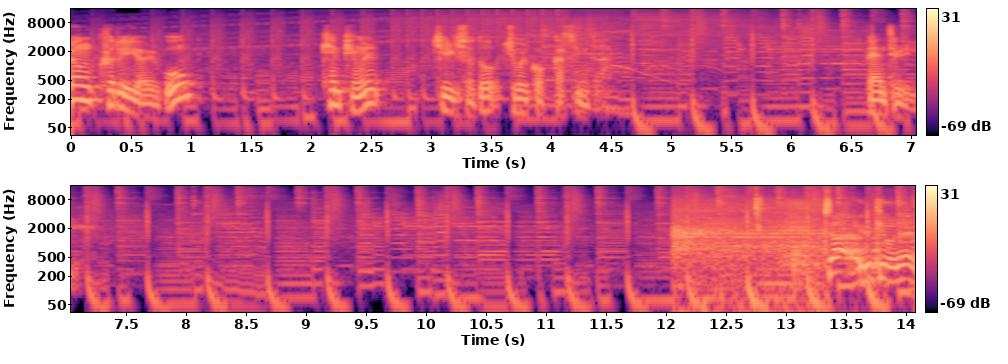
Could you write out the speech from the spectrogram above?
트렁크를 열고 캠핑을 즐기셔도 좋을 것 같습니다. 벤틀리. 자 이렇게 오늘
